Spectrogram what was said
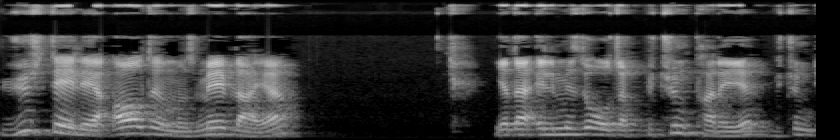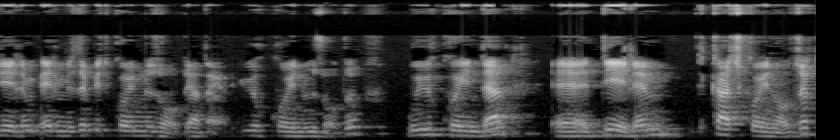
100 TL aldığımız meblağa ya da elimizde olacak bütün parayı, bütün diyelim elimizde bitcoin'imiz oldu ya da yuh coin'imiz oldu. Bu yuh coin'den e, diyelim kaç coin olacak?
